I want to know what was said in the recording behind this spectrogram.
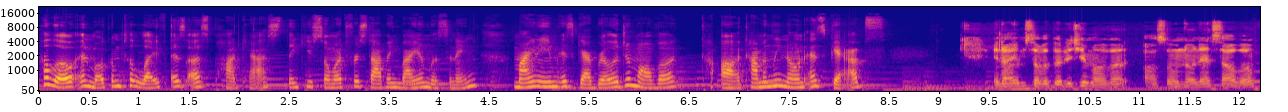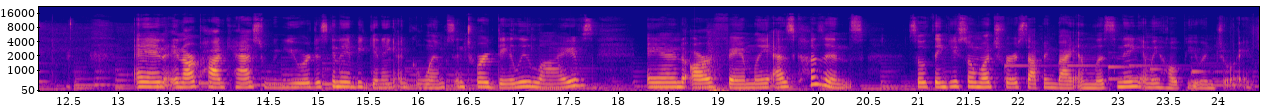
Hello, and welcome to Life as Us podcast. Thank you so much for stopping by and listening. My name is Gabriela Jamalva, uh, commonly known as Gabs. And I am Salvador Jamalva, also known as Salvo. And in our podcast, you are just going to be getting a glimpse into our daily lives and our family as cousins. So, thank you so much for stopping by and listening, and we hope you enjoy.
